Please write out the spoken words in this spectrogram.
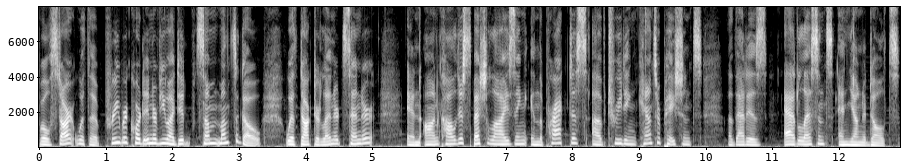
We'll start with a pre recorded interview I did some months ago with Dr. Leonard Sender an oncologist specializing in the practice of treating cancer patients, uh, that is, adolescents and young adults.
